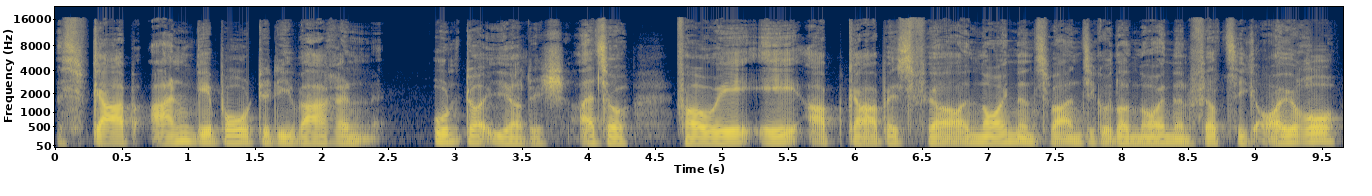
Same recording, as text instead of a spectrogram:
Es gab Angebote, die waren unterirdisch. Also VW E-Ab gab es für 29 oder 49 Euro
